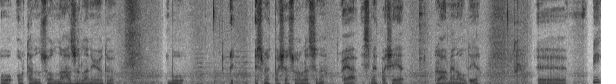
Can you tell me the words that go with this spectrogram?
O ortanın soluna hazırlanıyordu. Bu İsmet Paşa sonrasına veya İsmet Paşa'ya rağmen oldu ya. Ee, bir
